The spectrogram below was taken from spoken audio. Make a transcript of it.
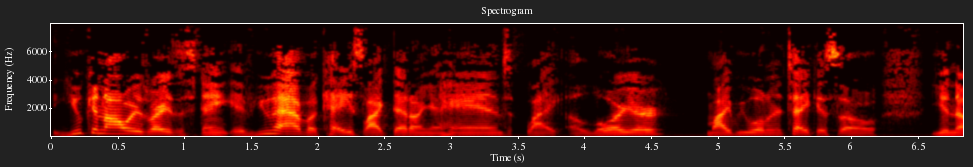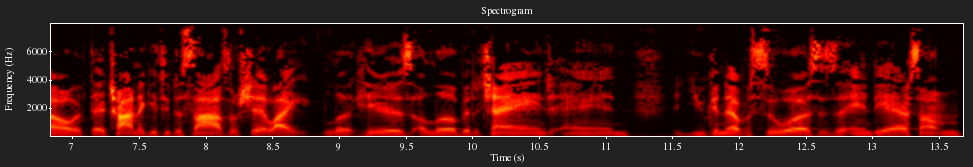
you can always raise a stink. If you have a case like that on your hands like a lawyer might be willing to take it. So you know if they're trying to get you to sign some shit like look here's a little bit of change and you can never sue us as an nda or something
